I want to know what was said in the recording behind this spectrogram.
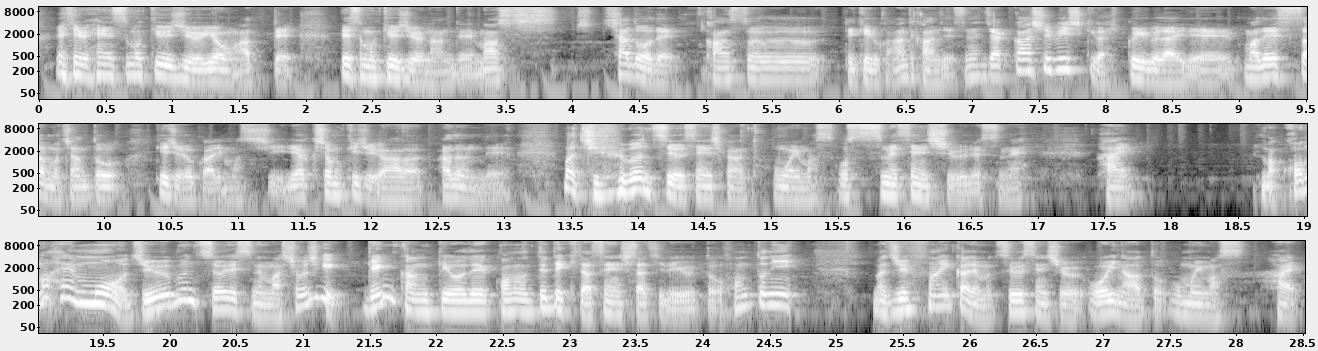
で、ディフェンスも94あって、ベースも90なんで、まあ、シャドウで完走できるかなって感じですね。若干守備意識が低いぐらいで、まあ、レースさもちゃんと96ありますし、リアクションも94あるんで、まあ、十分強い選手かなと思います。おすすめ選手ですね。はい。まあ、この辺も十分強いですね。まあ、正直、現環境でこの出てきた選手たちで言うと、本当に、まあ、10万以下でも強い選手多いなと思います。はい。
